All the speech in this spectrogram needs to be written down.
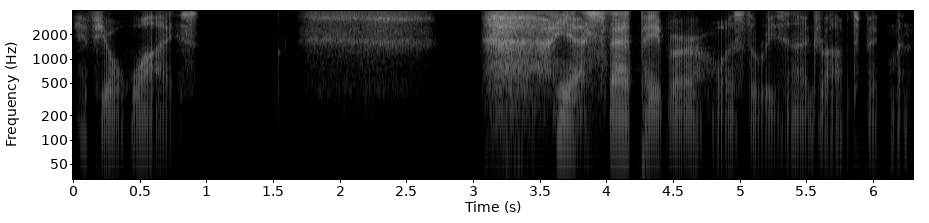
if you're wise. yes, that paper was the reason I dropped Pickman.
